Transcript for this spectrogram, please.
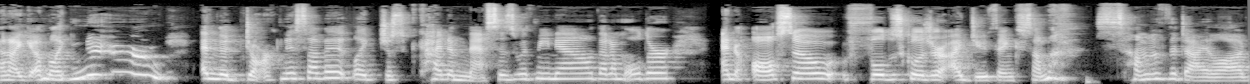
and I, I'm like no, and the darkness of it like just kind of messes with me now that I'm older. And also, full disclosure, I do think some of some of the dialogue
